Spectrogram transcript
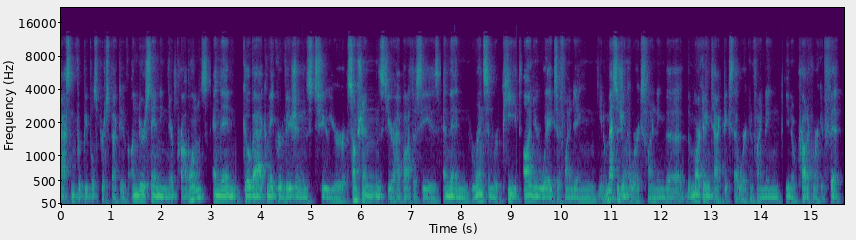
asking for people's perspective understanding their problems and then go back make revisions to your assumptions to your hypotheses and then rinse and repeat on your way to finding you know messaging that works finding the the marketing tactics that work and finding you know product market fit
